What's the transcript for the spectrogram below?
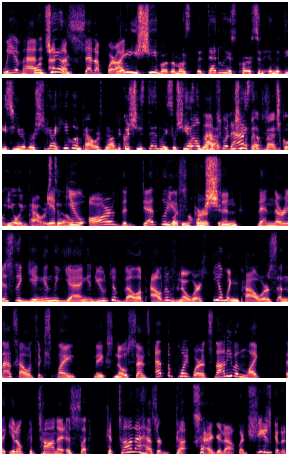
We have had Well, a- Jim, a, setup where I Lady Shiva, the most the deadliest person in the DC universe, she got healing powers now because she's deadly. So she has Well, to know that's how, what She has to have magical healing powers if too. you are the deadliest Fucking person, then there is the yin and the yang, and you develop out of nowhere healing powers, and that's how it's explained. Makes no sense at the point where it's not even like uh, you know Katana is. Sli- Katana has her guts hanging out, like she's gonna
